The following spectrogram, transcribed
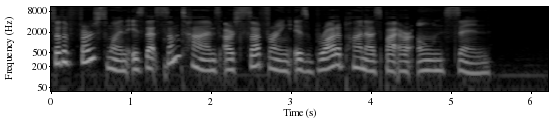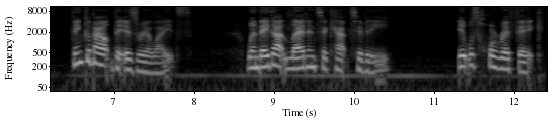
So, the first one is that sometimes our suffering is brought upon us by our own sin. Think about the Israelites. When they got led into captivity, it was horrific.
